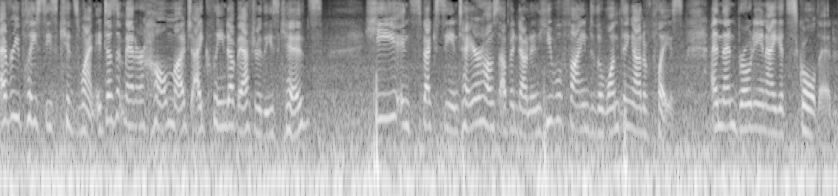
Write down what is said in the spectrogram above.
every place these kids went. It doesn't matter how much I cleaned up after these kids he inspects the entire house up and down and he will find the one thing out of place. And then Brody and I get scolded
